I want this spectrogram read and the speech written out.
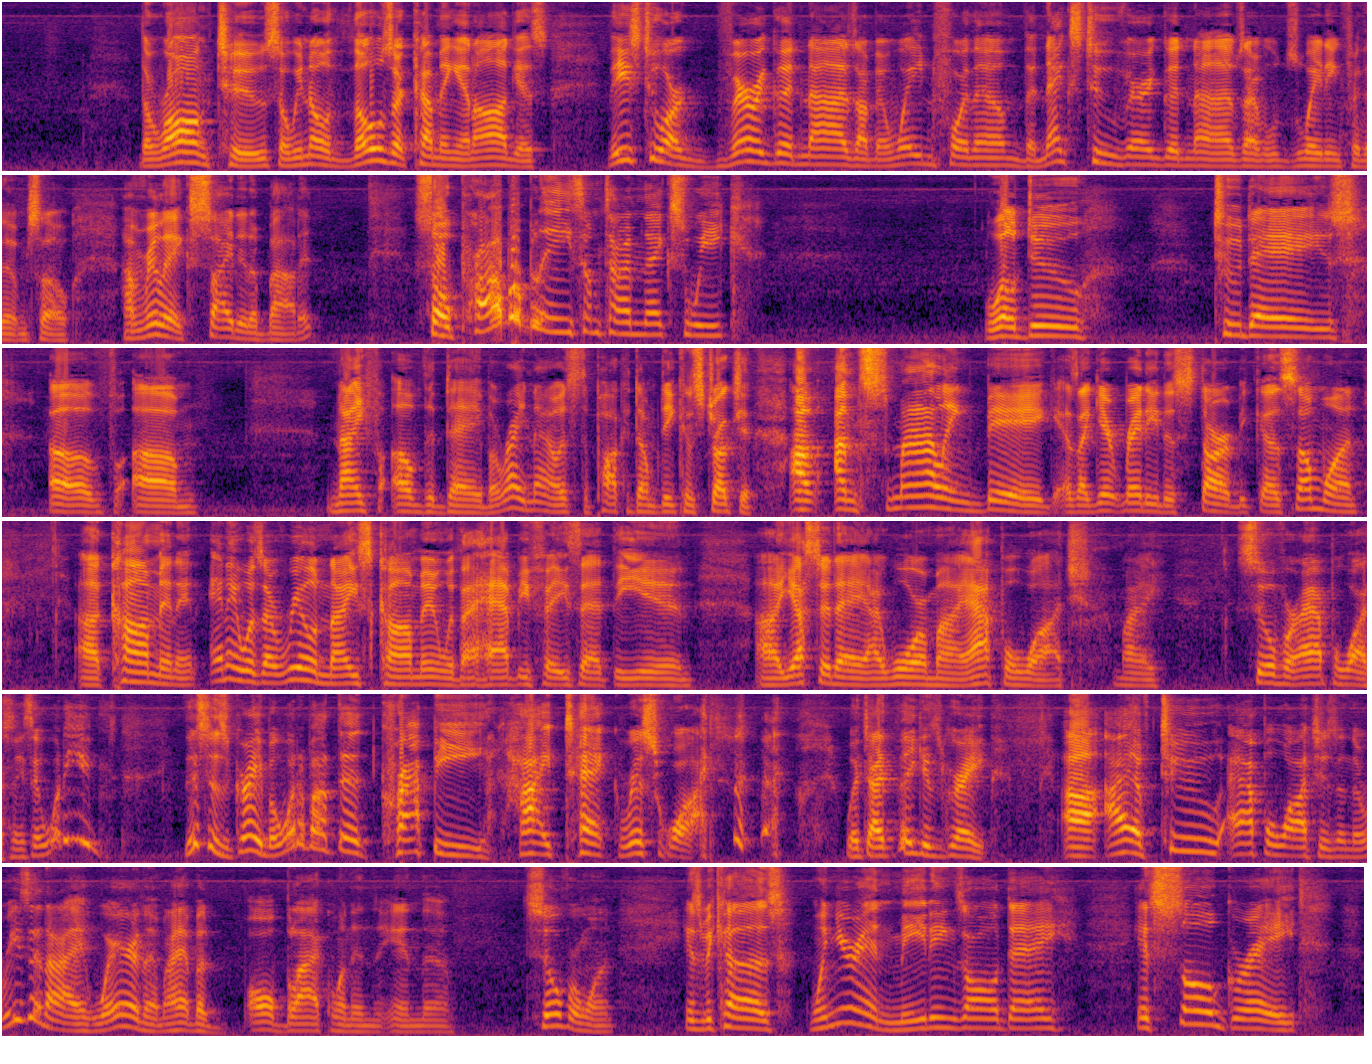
the wrong two. So we know those are coming in August. These two are very good knives. I've been waiting for them. The next two very good knives, I was waiting for them. So I'm really excited about it. So probably sometime next week, we'll do two days of um, knife of the day. But right now, it's the pocket dump deconstruction. I'm, I'm smiling big as I get ready to start because someone uh, commented, and it was a real nice comment with a happy face at the end. Uh, yesterday, I wore my Apple Watch, my silver Apple Watch, and they said, "What are you? This is great, but what about the crappy high tech wristwatch?" Which I think is great. Uh, I have two Apple Watches, and the reason I wear them, I have an all black one and, and the silver one, is because when you're in meetings all day, it's so great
